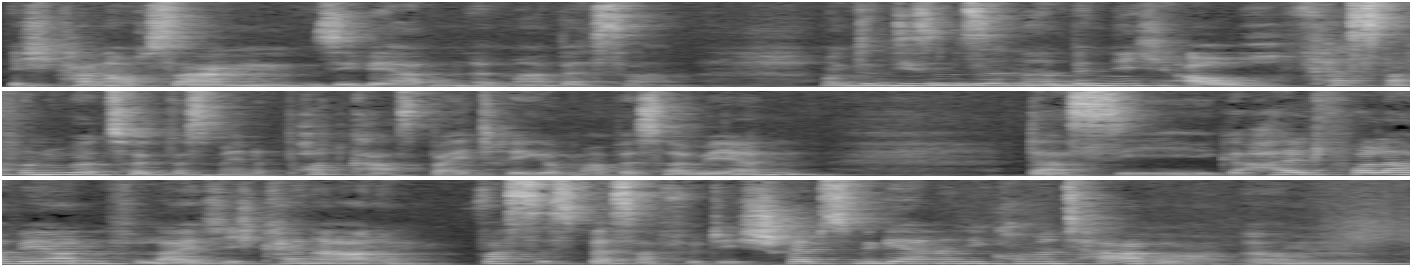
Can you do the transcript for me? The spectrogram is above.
ich kann auch sagen, sie werden immer besser. Und in diesem Sinne bin ich auch fest davon überzeugt, dass meine Podcast-Beiträge immer besser werden, dass sie gehaltvoller werden vielleicht. Ich keine Ahnung, was ist besser für dich? Schreib es mir gerne in die Kommentare. Ähm,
